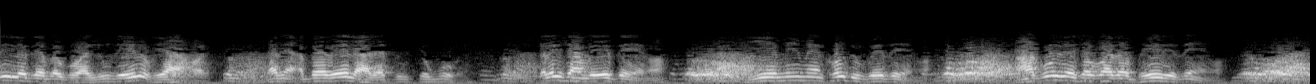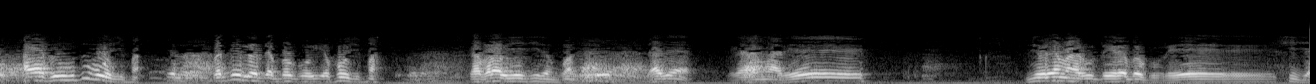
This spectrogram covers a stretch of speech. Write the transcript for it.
တိလွတ်တဲ့ပုဂ္ဂိုလ်ကလူသေးလို့ဘုရားဟောတယ်။ဒါပြန်အပယ်ပဲလာလဲသူကြုံဖို့ပဲ။ကလိစ္ဆံဘေးသိရင်နော်။ရေမင်းမင်းခိုးသူဘေးသိရင်နော်။အာ96ပါးသောဘေးတွေသိရင်နော်။ အဲသူသူ့ဖို့ကြီးမှပฏิလွတ်တဲ့ပုဂ္ဂိုလ်ကြီးအဖို့ကြီးမှဒါဘယ်တော့ရေးကြည့်တော့ကွာဒါဖြင့်ဒကာမတွေမြို့ထဲမှာအခုသေးတဲ့ပုဂ္ဂိုလ်တွေရှိကြ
